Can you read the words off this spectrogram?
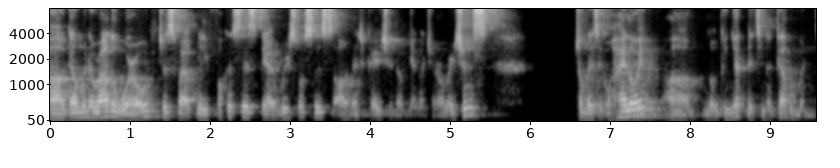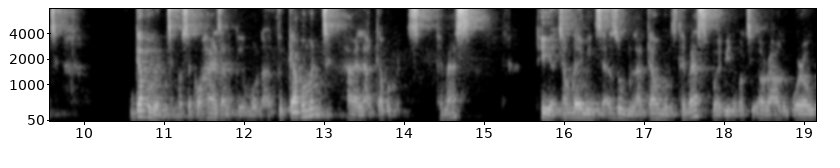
Uh, government around the world justifiably focuses their resources on education of younger generations. Trong đây sẽ có hai lỗi. Uh, lỗi thứ nhất đấy chính là government. Government nó sẽ có hai dạng từ, một là the government, hai là government thêm s thì ở trong đây mình sẽ dùng là government TMS bởi vì nó có chữ around the world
